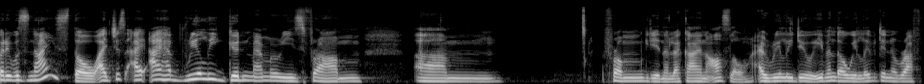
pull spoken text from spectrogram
but it was nice though. I just, I, I have really good memories from, um, from Grünerløkka in Oslo. I really do. Even though we lived in a rough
